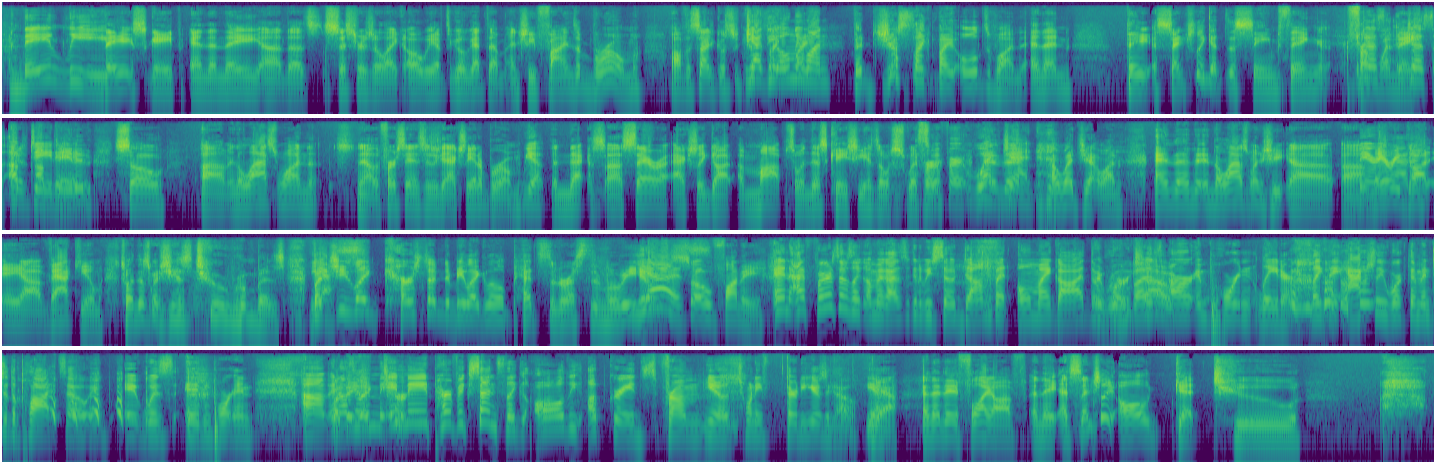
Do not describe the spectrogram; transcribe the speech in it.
They leave. They escape, and then they, uh, the sisters are like, "Oh, we have to go get them." And she finds a broom off the side. Goes, to just Yeah, the like only my- one. The just like my old one, and then they essentially get the same thing from Just- when they just updated. So. Um, in the last one, now the first Santa actually had a broom. Yep. The next, uh, Sarah actually got a mop. So in this case, she has a Swiffer. Swiffer. Wet and jet. A wet jet one. And then in the last one, she uh, uh, Mary Mary, got a uh, vacuum. So in this one, she has two Roombas. But Yes. she's like cursed them to be like little pets the rest of the movie. It was Yes. so funny. And at first, I was like, "Oh my god, this is gonna be so dumb," but oh my god, the It Roombas are important later. Like they actually work them into the plot, so it, it was important. Um, and But also, they, like, it, tur- it made perfect sense. Like all the upgrades from you know 20, 30 years ago. Yeah. Yeah. And then they fly off, and they essentially all get to.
